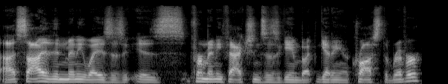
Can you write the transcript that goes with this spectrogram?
Uh, scythe in many ways is, is for many factions is a game about getting across the river.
